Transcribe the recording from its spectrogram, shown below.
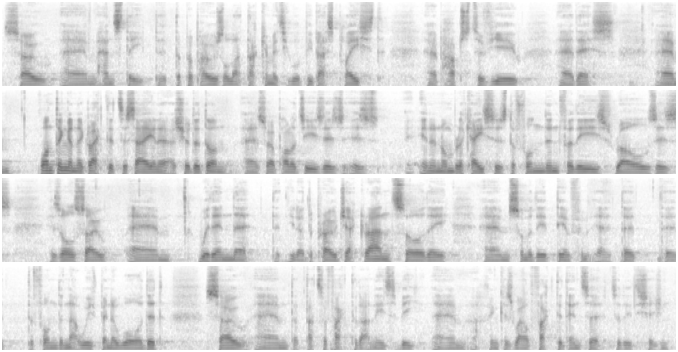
So um, hence the, the, the proposal that that committee would be best placed uh, perhaps to view uh, this. Um, one thing I neglected to say, and I should have done, uh, so apologies, is, is in a number of cases the funding for these roles is is also um, within the, the you know the project grants or the um, some of the the, uh, the the the funding that we've been awarded. So um, that, that's a factor that needs to be, um, I think, as well factored into to the decision.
